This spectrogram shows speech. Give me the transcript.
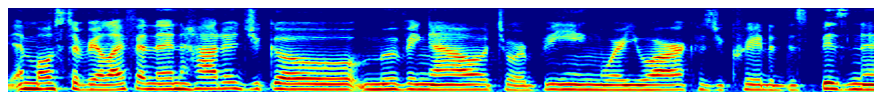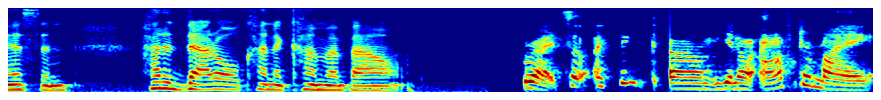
And most of your life. And then how did you go moving out or being where you are because you created this business? And how did that all kind of come about? Right. So I think um, you know after my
